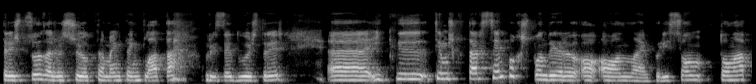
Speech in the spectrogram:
três pessoas, às vezes sou eu que também tenho de lá estar, por isso é duas, três, uh, e que temos que estar sempre a responder ao, ao online. Por isso, estão lá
